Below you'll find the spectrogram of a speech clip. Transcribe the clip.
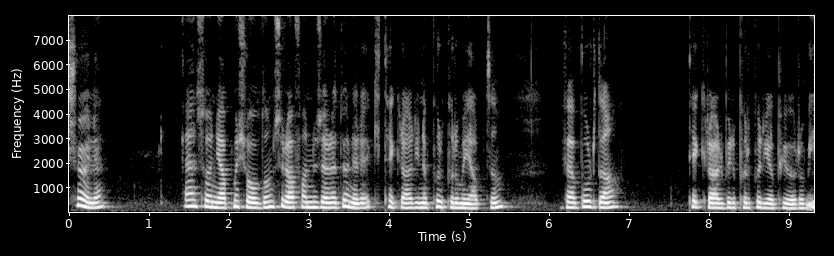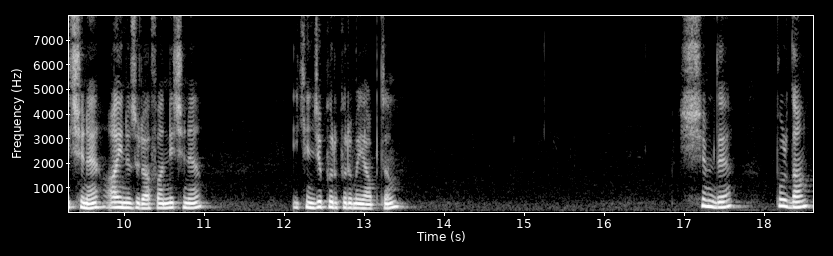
Şöyle en son yapmış olduğum zürafanın üzerine dönerek tekrar yine pırpırımı yaptım. Ve burada tekrar bir pırpır yapıyorum. İçine aynı zürafanın içine ikinci pırpırımı yaptım. Şimdi buradan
